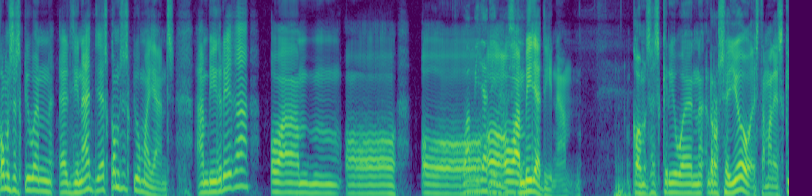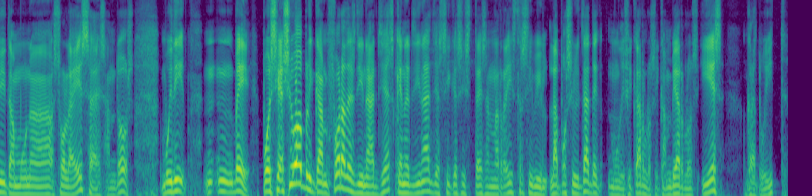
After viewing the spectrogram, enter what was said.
com s'escriuen els llinatges, com s'escriu Mayans, amb Y o amb, o, o, O amb I llatina, o, sí. amb I llatina com s'escriu en Rosselló, està mal escrit amb una sola S, és en dos. Vull dir, mm, bé, pues si això ho apliquem fora dels llinatges, que en els llinatges sí que existeix en el registre civil la possibilitat de modificar-los i canviar-los, i és gratuït,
